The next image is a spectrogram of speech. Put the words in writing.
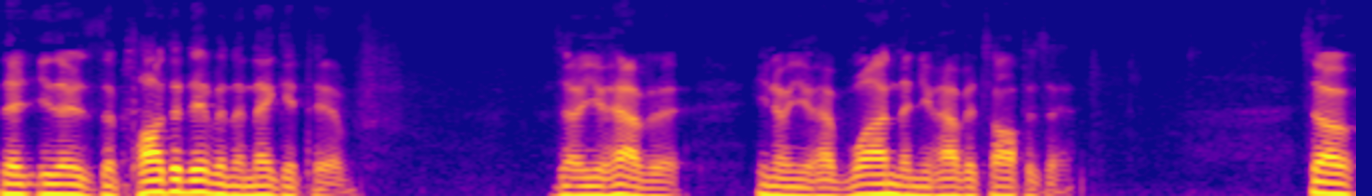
that there's the positive and the negative. So you have the, you know, you have one, then you have its opposite. So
